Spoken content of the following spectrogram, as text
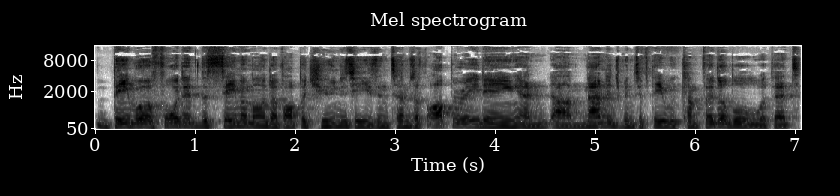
they were afforded the same amount of opportunities in terms of operating and um, management if they were comfortable with it.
